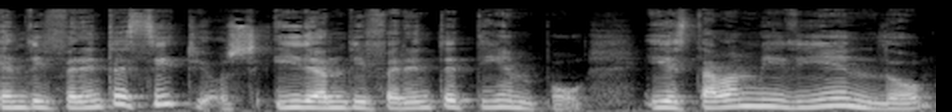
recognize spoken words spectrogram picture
en diferentes sitios y en diferente tiempo y estaban midiendo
